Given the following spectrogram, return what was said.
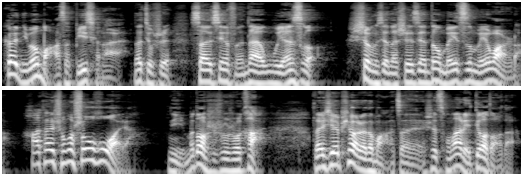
跟你们马子比起来，那就是三鲜粉黛无颜色，剩下的时间都没滋没味的，还谈什么收获呀？你们倒是说说看，那些漂亮的马子是从哪里钓到的？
